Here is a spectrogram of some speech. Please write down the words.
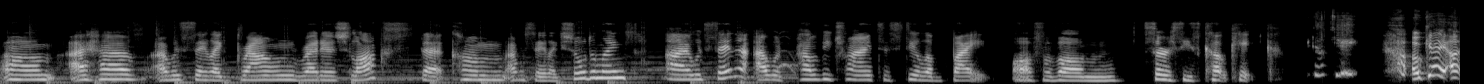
Um, I have, I would say, like brown reddish locks that come, I would say, like shoulder length. I would say that I would probably be trying to steal a bite off of um Cersei's cupcake. Okay. Okay, uh,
